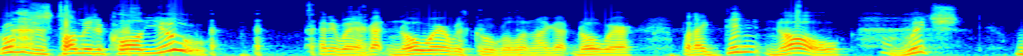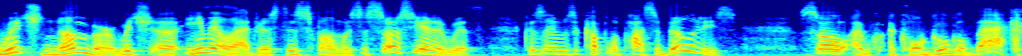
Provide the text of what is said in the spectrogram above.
Google just told me to call you. Anyway, I got nowhere with Google, and I got nowhere. But I didn't know which which number, which uh, email address this phone was associated with, because there was a couple of possibilities. So I, I called Google back,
